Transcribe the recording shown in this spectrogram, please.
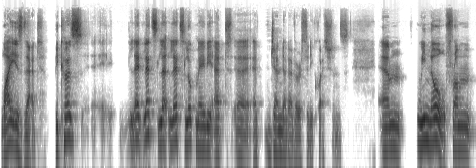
why is that? Because eh, let, let's let, let's look maybe at uh, at gender diversity questions. Um, we know from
